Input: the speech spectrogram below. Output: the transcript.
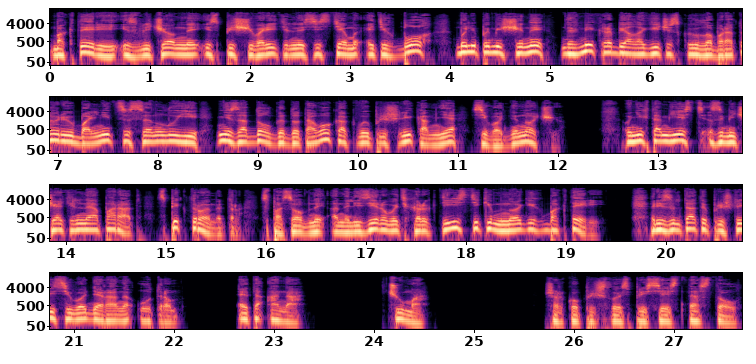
Бактерии, извлеченные из пищеварительной системы этих блох, были помещены в микробиологическую лабораторию больницы Сен-Луи незадолго до того, как вы пришли ко мне сегодня ночью. У них там есть замечательный аппарат, спектрометр, способный анализировать характеристики многих бактерий. Результаты пришли сегодня рано утром. Это она. Чума. Шарко пришлось присесть на стол.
